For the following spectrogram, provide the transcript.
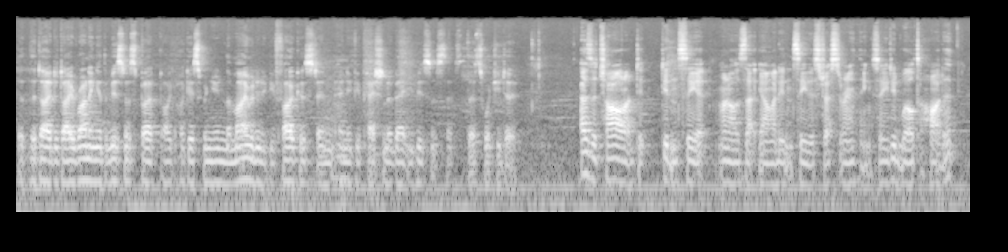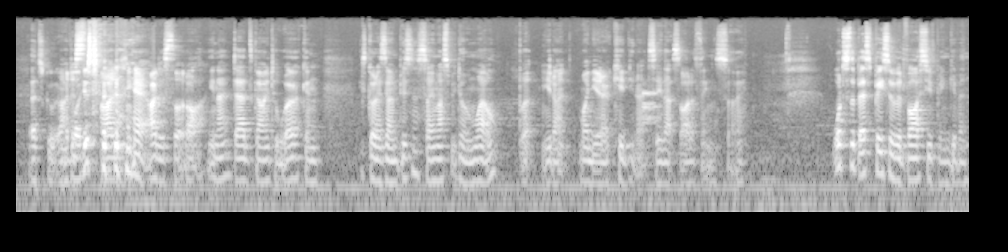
the day to day running of the business. But I, I, guess when you're in the moment and if you're focused and, and if you're passionate about your business, that's that's what you do as a child, I did, not see it when I was that young. I didn't see the stress or anything. So you did well to hide it. That's good. I'm i just, I, yeah, I just thought, oh, you know, Dad's going to work and he's got his own business, so he must be doing well. But you don't, when you're a kid, you don't see that side of things. So, what's the best piece of advice you've been given?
